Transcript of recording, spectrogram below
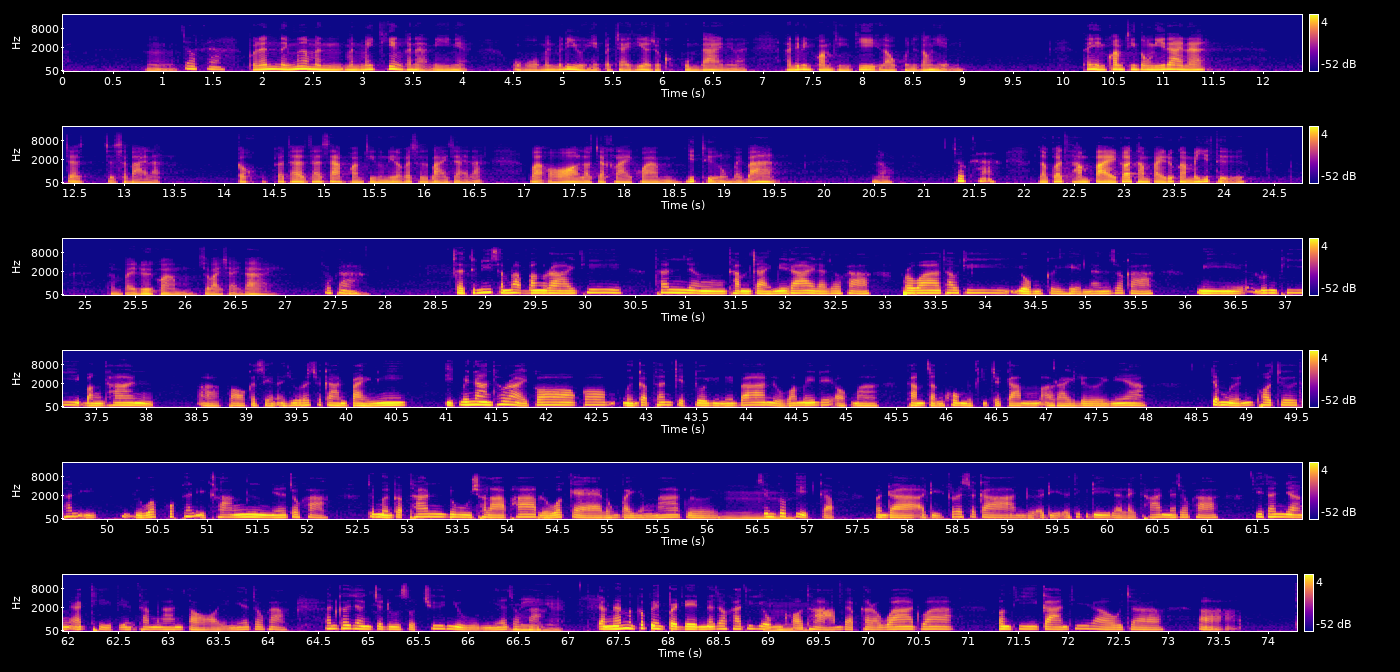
อืมเจ้าค่ะเพราะฉะนั้นในเมื่อมันมันไม่เที่ยงขนาดนี้เนี่ยโอ้โหมันไม่ได้อยู่เหตุปัจจัยที่เราจะควบคุมได้เนี่ยนะอันนี้เป็นความจริงที่เราควรจะต้องเห็น ถ้าเห็นความจริงตรงนี้ได้นะ จะจะสบายละก็ก็ถ้าถ้าทราบความจริงตรงนี้เราก็จะสบายใจละว่าอ๋อเราจะคลายความยึดถือลงไปบ้างเนาะเจ้าค่ะแล้วก็ทำไปก็ทำไปด้วยความไม่ยึดถือทำไปด้วยความสบายใจได้ เจ้าค่ะ แต่ทีนี้สำหรับบางรายที่ท่านยังทำใจไม่ได้แล้วเจ้าค่ะ เพราะว่าเท่าที่โยมเคยเห็นนะเจ้าค่ะมีรุ่นพี่บางท่านอพอเกษียณอายุราชการไปนี่อีกไม่นานเท่าไหร่ก็ก็เหมือนกับท่านเก็บตัวอยู่ในบ้าน หรือว่าไม่ได้ออกมาทำสังคมหรือกิจกรรมอะไรเลยเนี่ย จะเหมือนพอเจอท่านอีก หรือว่าพบท่านอีกครั้งหนึ่งเนี่ยเจ้าค่ะ จะเหมือนกับท่านดูชราภาพหรือว่าแก่ลงไปอย่างมากเลยอืมซึ่งก็ผิดกับบรรดาอดีตข้าราชการหรืออดีตอธิบดีหลาย ๆ ท่านนะเจ้าค่ะที่ท่านยัง active ยังทำงานต่ออย่างเงี้ยเจ้าค่ะ ท่านก็ยังจะดูสดชื่นอยู่อย่างเงี้ยเจ้านี่ค่ะไงดังนั้นมันก็เป็นประเด็นนะเจ้าค่ะที่โยมอืมขอถามแบบฆราวาสว่าบางทีการที่เราจะอ่า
